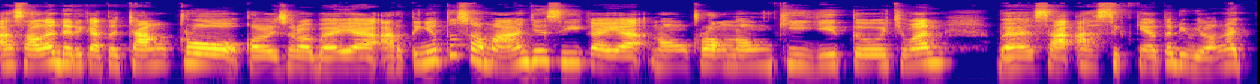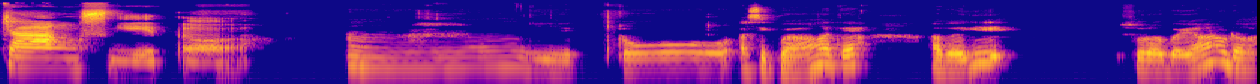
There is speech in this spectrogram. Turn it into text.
asalnya dari kata cangkro kalau di Surabaya. Artinya tuh sama aja sih kayak nongkrong nongki gitu. Cuman bahasa asiknya tuh dibilangnya changs gitu. Hmm, gitu. Asik banget ya. Apalagi Surabaya kan udah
